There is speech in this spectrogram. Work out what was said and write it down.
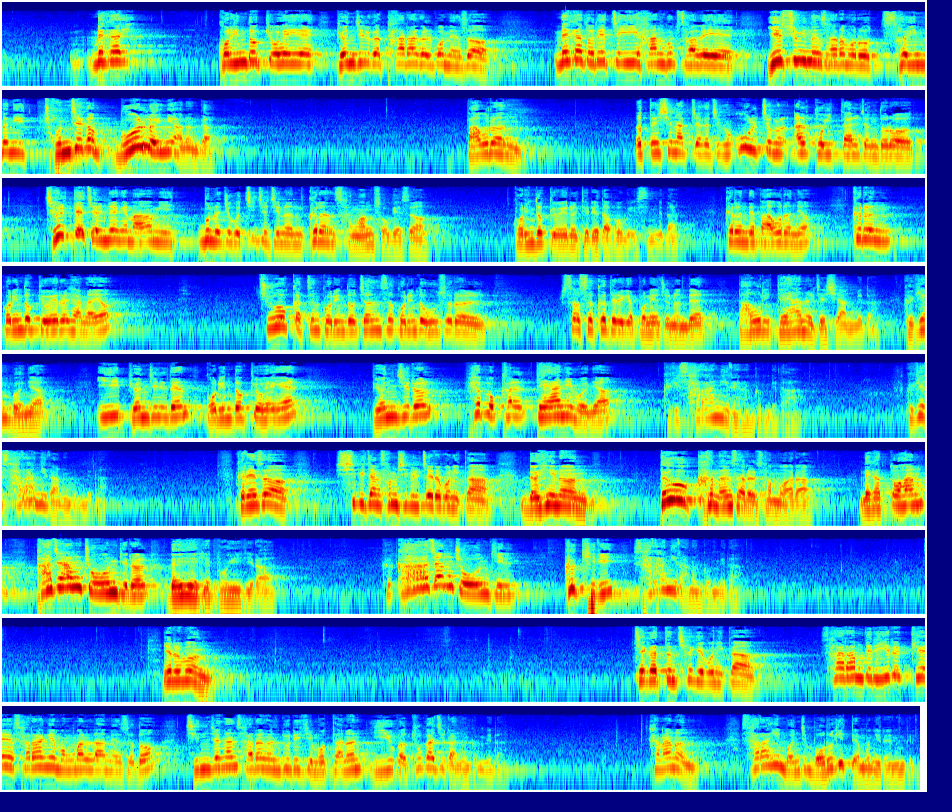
내가 고린도 교회의 변질과 타락을 보면서 내가 도대체 이 한국 사회에 예수 믿는 사람으로 서 있는 이 존재가 뭘 의미하는가? 바울은 어떤 신학자가 지금 우울증을 앓고 있다 할 정도로 절대절명의 마음이 무너지고 찢어지는 그런 상황 속에서 고린도 교회를 들여다보고 있습니다. 그런데 바울은요, 그런 고린도 교회를 향하여 주옥 같은 고린도 전서 고린도 후서를 써서 그들에게 보내주는데 바울이 대안을 제시합니다. 그게 뭐냐? 이 변질된 고린도 교회의 변질을 회복할 대안이 뭐냐? 그게 사랑이라는 겁니다. 그게 사랑이라는 겁니다. 그래서 12장 31절에 보니까 너희는 더욱 큰 은사를 사모하라. 내가 또한 가장 좋은 길을 너희에게 보이리라. 그 가장 좋은 길, 그 길이 사랑이라는 겁니다. 여러분, 제가 어떤 책에 보니까 사람들이 이렇게 사랑에 목말라 하면서도 진정한 사랑을 누리지 못하는 이유가 두 가지라는 겁니다. 하나는 사랑이 뭔지 모르기 때문이라는 거예요.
